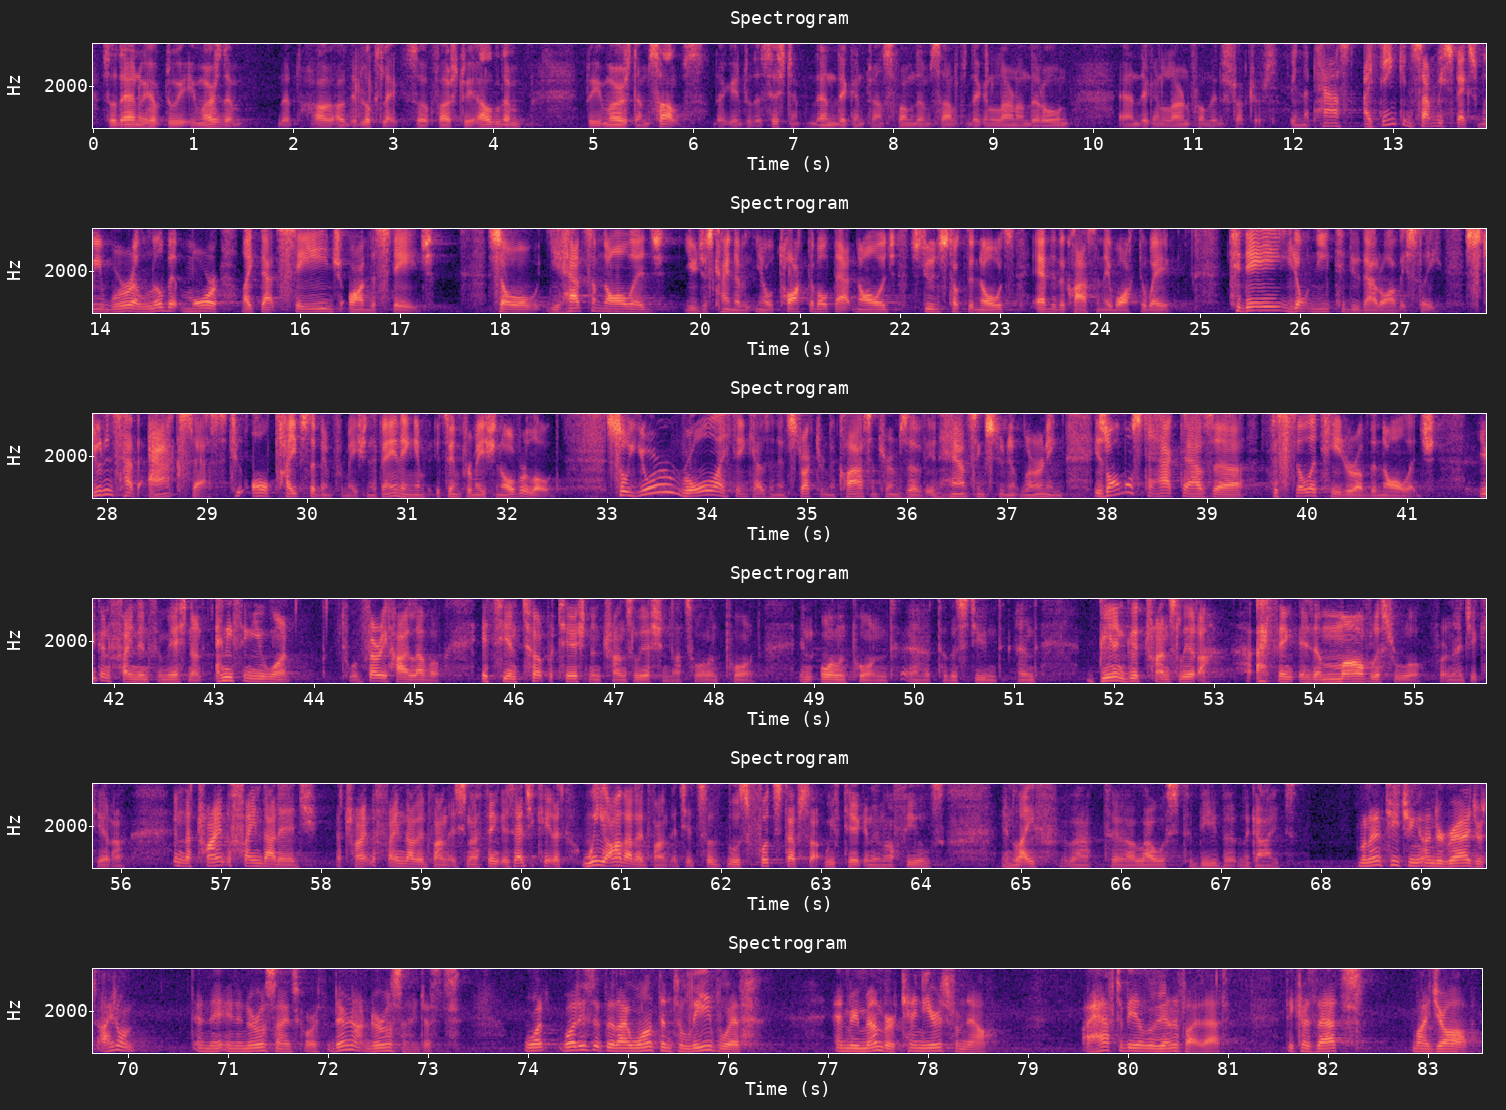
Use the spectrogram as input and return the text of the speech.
So then we have to immerse them that how, how it looks like. So first we help them to immerse themselves like, into the system. Then they can transform themselves. They can learn on their own and they can learn from the instructors. In the past, I think in some respects we were a little bit more like that sage on the stage. So you had some knowledge, you just kind of you know talked about that knowledge, students took the notes, ended the class and they walked away. Today, you don't need to do that, obviously. Students have access to all types of information. If anything, it's information overload. So, your role, I think, as an instructor in the class in terms of enhancing student learning is almost to act as a facilitator of the knowledge. You can find information on anything you want to a very high level. It's the interpretation and translation that's all important, and all important uh, to the student. And being a good translator I think, is a marvelous role for an educator. And they're trying to find that edge. They're trying to find that advantage. And I think as educators, we are that advantage. It's those footsteps that we've taken in our fields in life that uh, allow us to be the, the guides. When I'm teaching undergraduates, I don't, in, the, in a neuroscience course, they're not neuroscientists. What, what is it that I want them to leave with and remember 10 years from now? I have to be able to identify that because that's my job.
